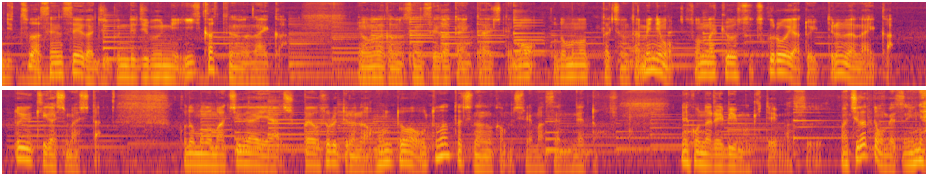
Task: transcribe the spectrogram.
実は先生が自分で自分に言い聞かせてるのではないか世の中の先生方に対しても子どもたちのためにもそんな教室作ろうやと言ってるのではないかという気がしました子どもの間違いや失敗を恐れてるのは本当は大人たちなのかもしれませんねと。ね、こんなレビューも来ています。間違っても別にね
